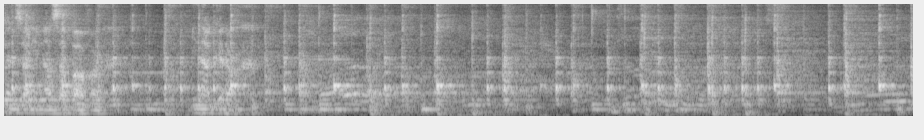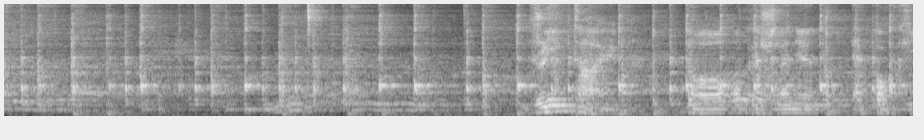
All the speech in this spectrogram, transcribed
spędzali na zabawach i na grach. Dreamtime to określenie epoki,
